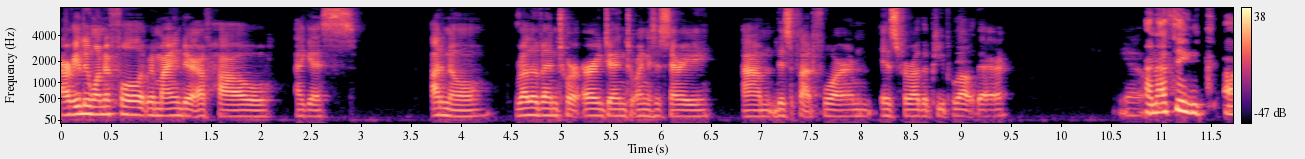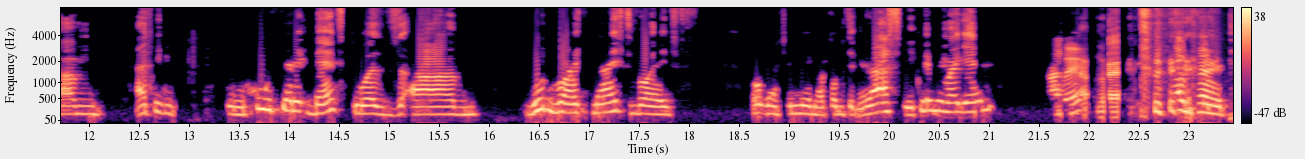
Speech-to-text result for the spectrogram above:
a really wonderful reminder of how I guess I don't know relevant or urgent or necessary um, this platform is for other people out there. Yeah. And I think um, I think who said it best was um, good voice, nice voice. Oh gosh, name come to me last week. Name again? Albert. Albert. Albert.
